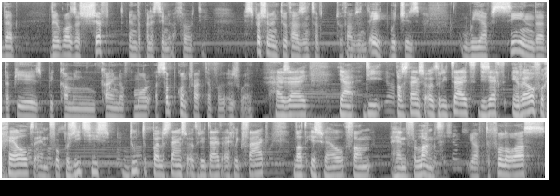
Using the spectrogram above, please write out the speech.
the, there was a shift in the Palestinian Authority, especially in 2007, 2008, which is we have seen that the PA is becoming kind of more a subcontractor for Israel. Hij zei, ja, die Palestijnse autoriteit die zegt in ruil voor geld en voor posities doet de Palestijnse autoriteit eigenlijk vaak wat Israël van hen verlangt. You have to follow us.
